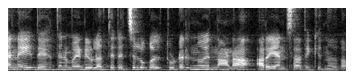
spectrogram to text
തന്നെ ഇദ്ദേഹത്തിന് വേണ്ടിയുള്ള തിരച്ചിലുകൾ തുടരുന്നു എന്നാണ് അറിയാൻ സാധിക്കുന്നത്.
